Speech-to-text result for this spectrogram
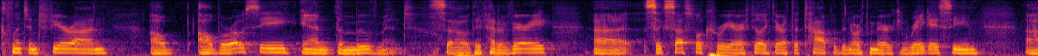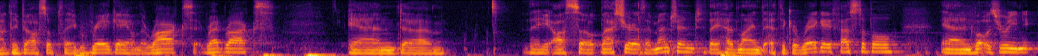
Clinton Fearon, Al- Alborosie, and The Movement. So they've had a very uh, successful career. I feel like they're at the top of the North American reggae scene. Uh, they've also played reggae on the rocks at Red Rocks. And um, they also, last year, as I mentioned, they headlined the Ithaca Reggae Festival. And what was really,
